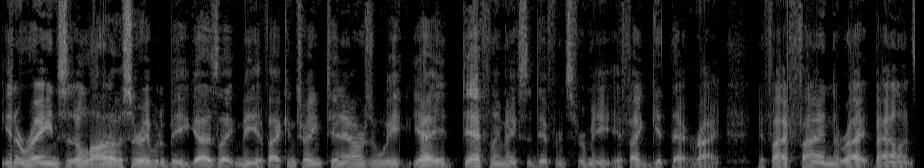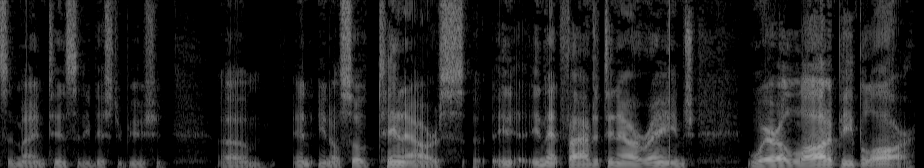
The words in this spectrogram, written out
in a range that a lot of us are able to be. Guys like me, if I can train 10 hours a week, yeah, it definitely makes a difference for me if I get that right, if I find the right balance in my intensity distribution. Um, and, you know, so 10 hours in that five to 10 hour range where a lot of people are,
